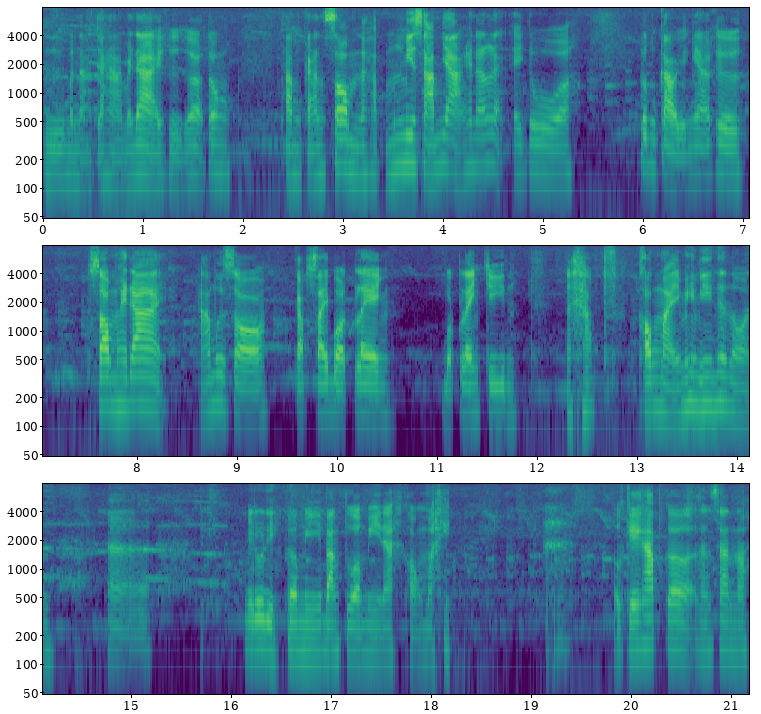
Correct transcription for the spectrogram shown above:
คือมันอาจจะหาไม่ได้คือก็ต้องทำการซ่อมนะครับ มันมี 3 อย่างแค่นั้นแหละไอตัวรุ่นเก่าอย่างเงี้ยคือ ซ่อมให้ได้ หามือสองกับใส่บทเพลง บทเพลงจีนนะครับของใหม่ไม่มีแน่นอนอ่าไม่รู้ดิเพื่อมีบางตัวมีนะของใหม่ โอเคครับก็สั้นๆเนาะ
